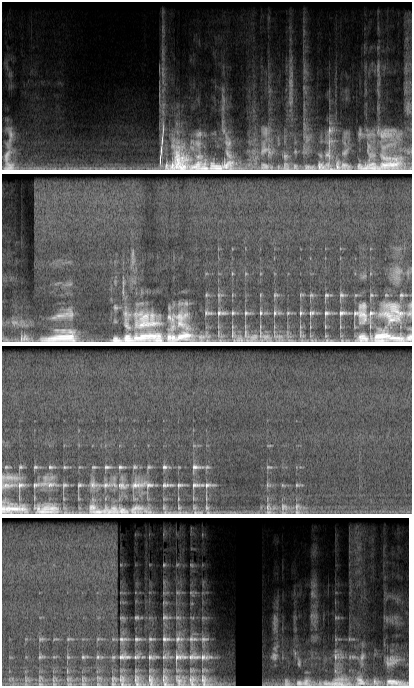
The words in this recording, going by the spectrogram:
はい。次指輪の方にじゃあはい。行かせていただきたいと思い行まきすましょう。うわ緊張する。これでそうそうそうそうそう。え可愛いぞ。この感じのデザイン気がするな、はい。オッケーうん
